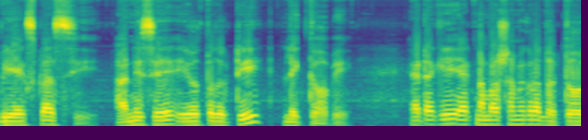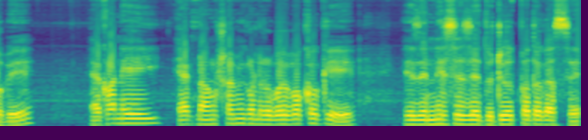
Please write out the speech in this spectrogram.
বি এক্স প্লাস সি আর নিচে এই উৎপাদকটি লিখতে হবে। এটাকে এক নম্বর সমীকরণ ধরতে হবে। এখন এই এক নং সমীকরণের উভয়পক্ষকে এই যে নিচে যে দুটি উৎপাদক আছে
